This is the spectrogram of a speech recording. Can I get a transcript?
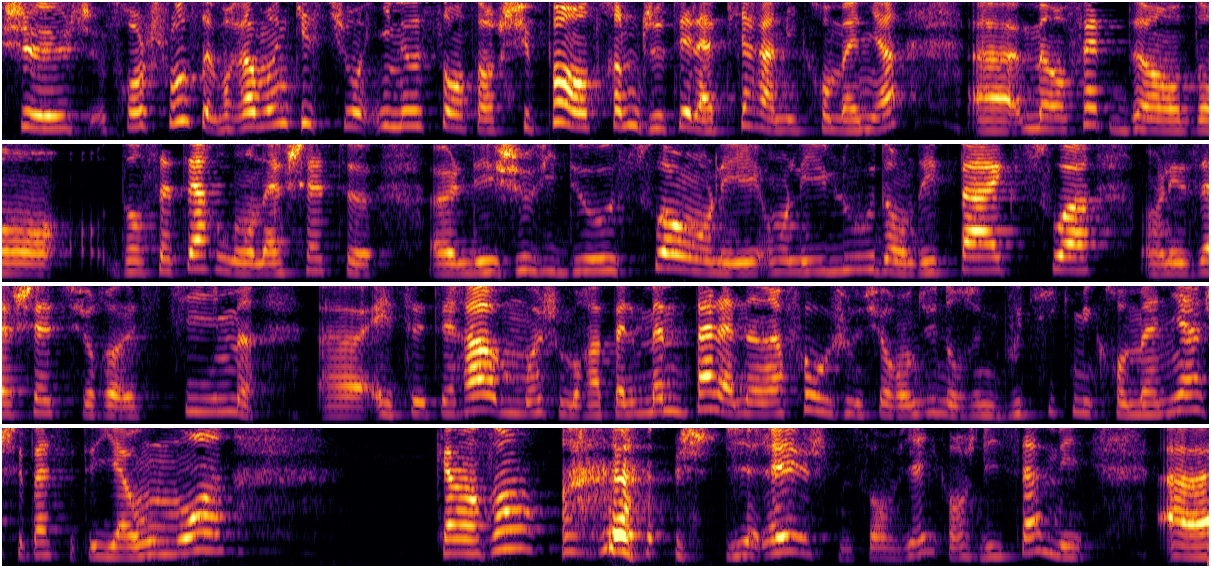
franchement, c'est vraiment une question innocente. Hein. Je suis pas en train de jeter la pierre à Micromania, euh, mais en fait, dans, cette ère où on achète euh, les jeux vidéo, soit on les, on les loue dans des packs, soit on les achète sur Steam, etc. Moi, je me rappelle même pas la dernière fois où je me suis rendue dans une boutique Micromania. Je sais pas, c'était il y a au moins 15 ans, je dirais, je me sens vieille quand je dis ça, mais euh,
